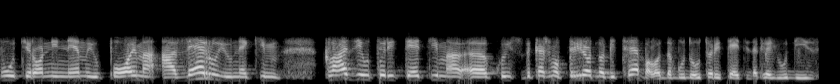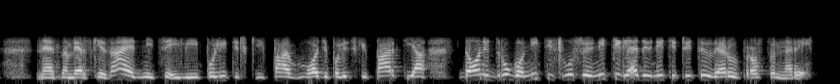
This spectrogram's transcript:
put jer oni nemaju pojma, a veruju nekim kvazi autoritetima e, koji su, da kažemo, prirodno bi trebalo da budu autoriteti, dakle ljudi iz, ne znam, verske zajednice ili političkih, pa, vođe političkih partija, da oni drugo niti slušaju, niti gledaju, niti čitaju, veruju prosto na reč.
